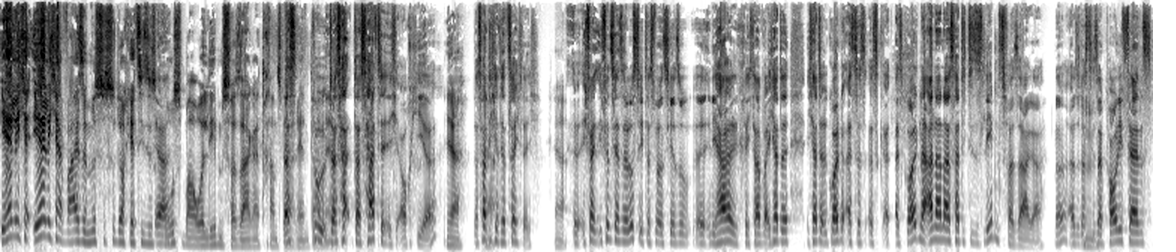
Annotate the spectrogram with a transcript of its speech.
Ehrlicher, ehrlicherweise müsstest du doch jetzt dieses Ja. großmaue Lebensversager Das, transparent du, das, das hatte ich auch hier. ja. Das hatte ja. ich ja tatsächlich. Ja. Ich, ich finde es ja sehr lustig, dass wir uns hier so äh, in die Haare gekriegt haben, weil ich hatte, ich hatte gold, als, das- als, als goldene Ananas hatte ich dieses Lebensversager. Ne? Also dass Mhm. die St. Pauli-Fans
